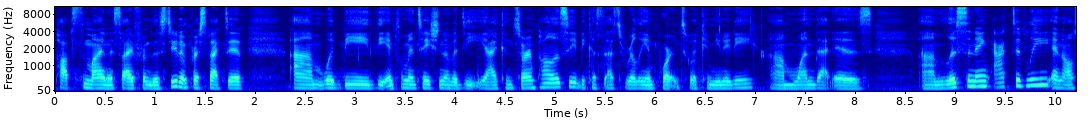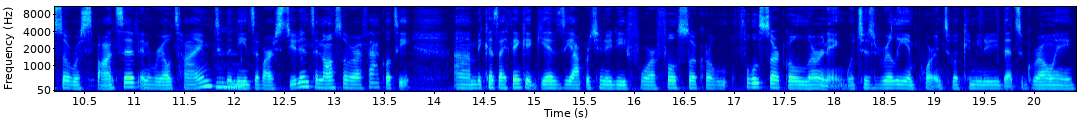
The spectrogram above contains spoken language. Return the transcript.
pops to mind, aside from the student perspective, um, would be the implementation of a DEI concern policy because that's really important to a community, um, one that is um, listening actively and also responsive in real time to the needs of our students and also our faculty, um, because I think it gives the opportunity for full circle full circle learning, which is really important to a community that's growing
